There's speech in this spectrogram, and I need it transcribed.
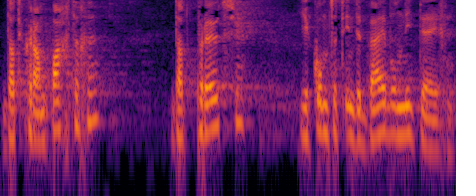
Dat krampachtige, dat preutse, je komt het in de Bijbel niet tegen.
